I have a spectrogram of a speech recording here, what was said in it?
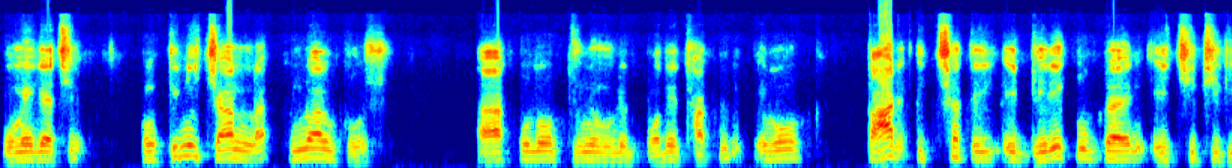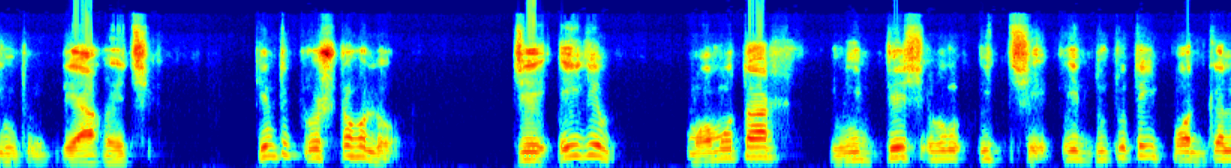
কমে গেছে এবং তিনি চান না কুণাল ঘোষ কোনো তৃণমূলের পদে থাকুন এবং তার ইচ্ছাতেই এই ডেরেক ওব্রায়ন এই চিঠি কিন্তু দেয়া হয়েছে। কিন্তু প্রশ্ন হলো যে এই যে মমতার নির্দেশ এবং ইচ্ছে, এই দুটোতেই পদ গেল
